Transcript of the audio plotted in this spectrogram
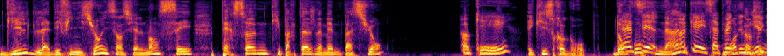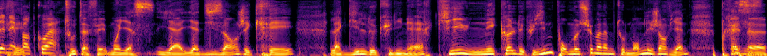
Guilde, la définition essentiellement, c'est personnes qui partagent la même passion, OK. Et qui se regroupent. Donc au final, OK, ça peut être une guilde de n'importe quoi. Tout à fait. Moi, il y a il y a, il y a dix ans, j'ai créé la guilde culinaire, qui est une école de cuisine pour Monsieur, Madame, tout le monde. Les gens viennent, prennent euh,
